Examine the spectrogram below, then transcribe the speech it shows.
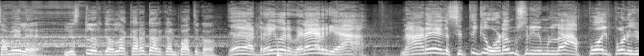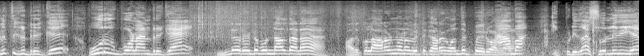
சமையல் லிஸ்ட்ல இருக்கிறதெல்லாம் கரெக்டா இருக்கான்னு பாத்துக்கோ. ஏ டிரைவர் விளையாடுறியா? நானே எங்க சித்திக்கு உடம்பு சரியில்லை அப்போ இப்போன்னு இழுத்துக்கிட்டு இருக்கு ஊருக்கு போலான்னு இருக்கேன். இன்னும் ரெண்டு மூணு நாள் தானே? அதுக்குள்ள அரண்மனை வீட்டுக்காரங்க வந்துட்டு போயிருவாங்க ஆமா இப்படிதான் சொல்லுவீங்க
